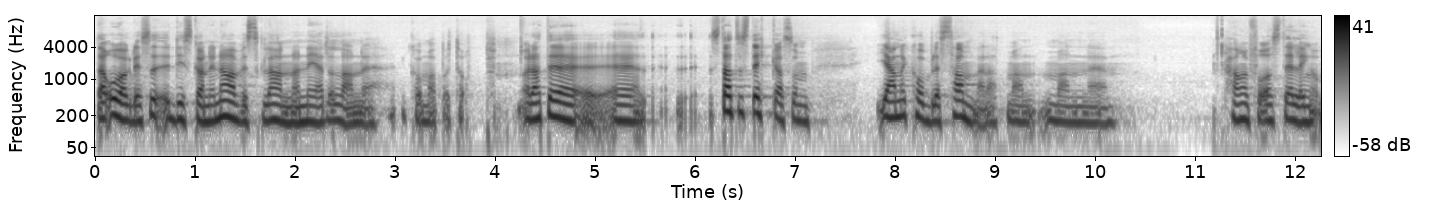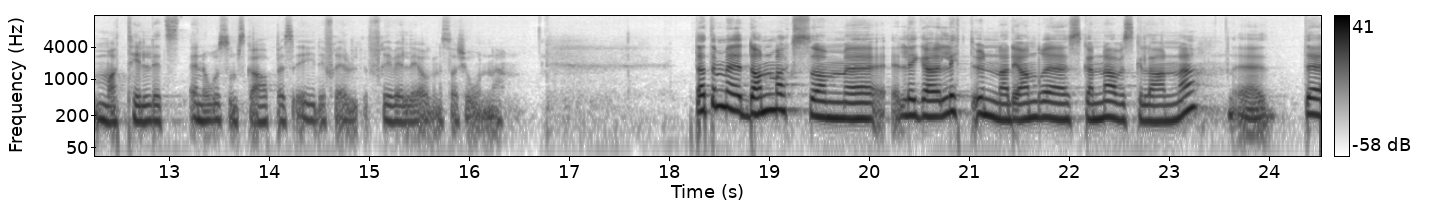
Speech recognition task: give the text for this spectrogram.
Der òg de skandinaviske landene og Nederlandet kommer på topp. Og dette er statistikker som gjerne kobles sammen. At man, man eh, har en forestilling om at tillit er noe som skapes i de frivillige organisasjonene. Dette med Danmark, som eh, ligger litt under de andre skandinaviske landene, eh, det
